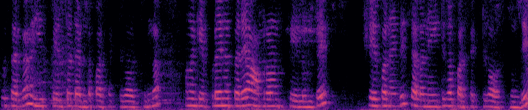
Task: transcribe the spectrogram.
చూసారుగా ఈ స్కేల్ తోటి ఎంత పర్ఫెక్ట్గా వచ్చిందో. మనకి ఎప్పుడైనా సరే ఆమ్రౌండ్ స్కేల్ ఉంటే షేప్ అనేది చాలా నీట్గా పర్ఫెక్ట్గా వస్తుంది.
